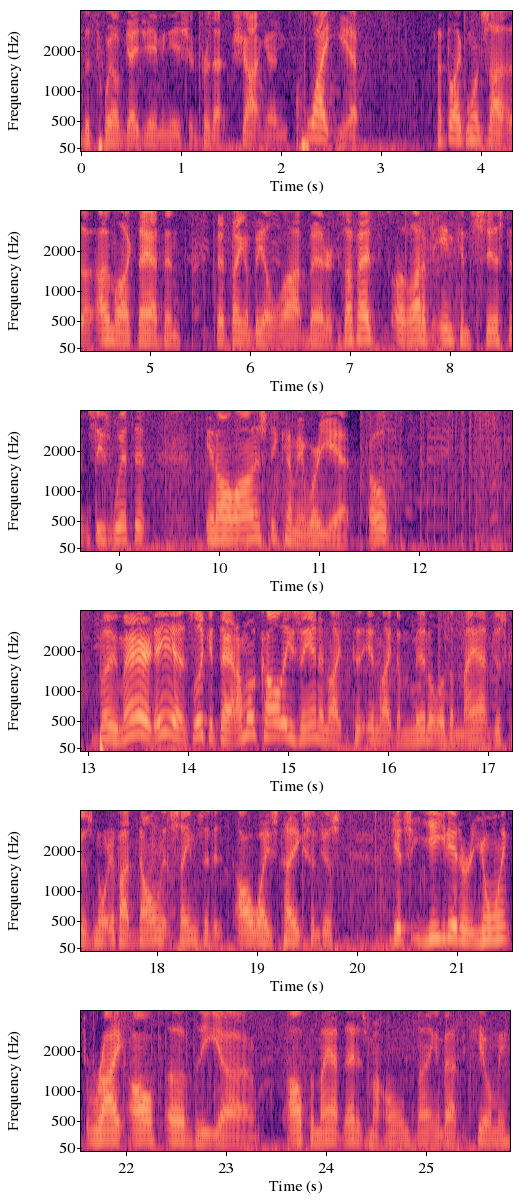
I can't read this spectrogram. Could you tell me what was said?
the 12 gauge ammunition for that shotgun quite yet. I feel like once I unlock that, then that thing will be a lot better. Because I've had a lot of inconsistencies with it. In all honesty, come here. Where you at? Oh, boom! There it is. Look at that. I'm gonna call these in and like to, in like the middle of the map, just because if I don't, it seems that it always takes and just gets yeeted or yoinked right off of the uh, off the map. That is my own thing about to kill me.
